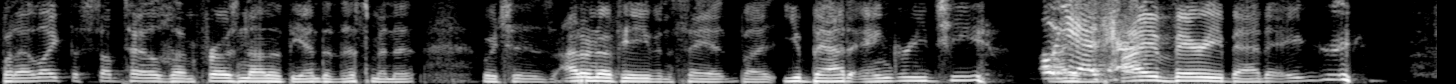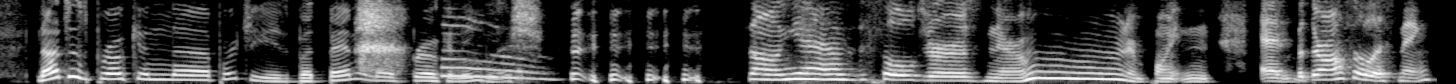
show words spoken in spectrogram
but I like the subtitles that I'm frozen on at the end of this minute, which is I don't know if you even say it, but you bad angry G. oh I- yes. I, very bad angry. Not just broken uh, Portuguese, but Banner knows broken English. So you have the soldiers and they're, "Mm," they're pointing, and but they're also listening.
